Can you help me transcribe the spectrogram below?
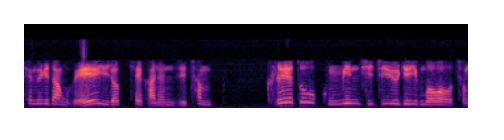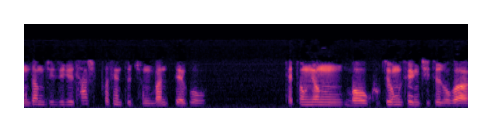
새누리당 왜 이렇게 가는지 참 그래도 국민 지지율이 뭐 정당 지지율이 40% 중반대고 대통령 뭐 국정수행 지지도가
